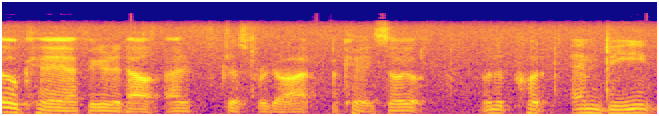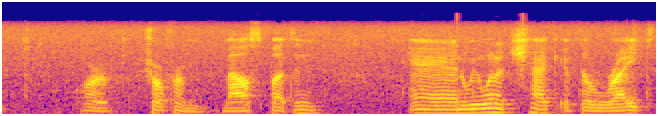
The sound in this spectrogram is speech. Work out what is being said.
Okay I figured it out I just forgot. Okay so I'm gonna put MB or short for mouse button. And we want to check if the right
